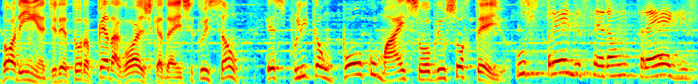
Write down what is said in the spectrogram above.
Dorinha, diretora pedagógica da instituição, explica um pouco mais sobre o sorteio. Os prêmios serão entregues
